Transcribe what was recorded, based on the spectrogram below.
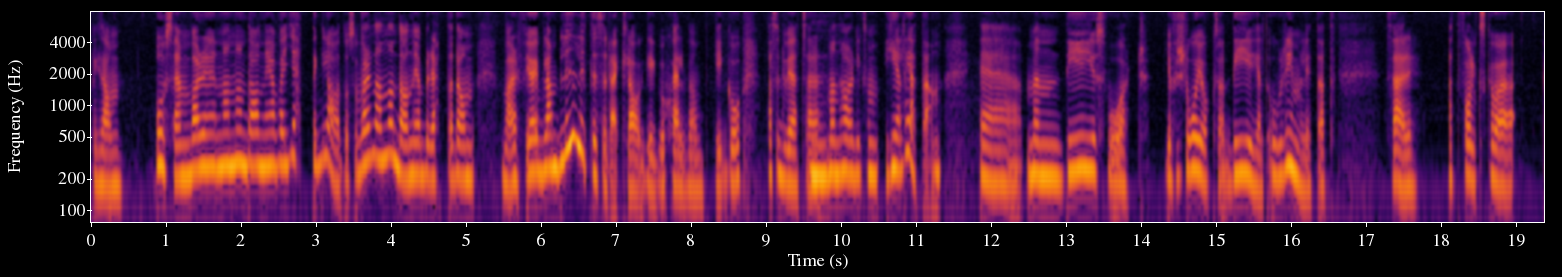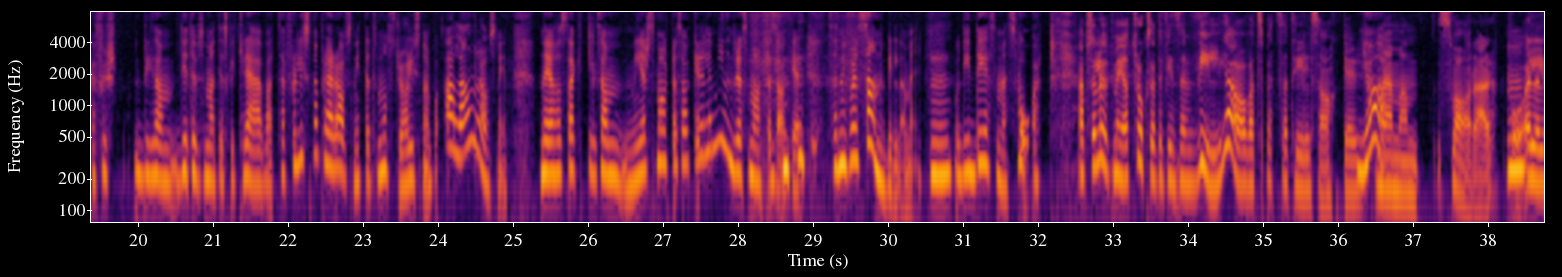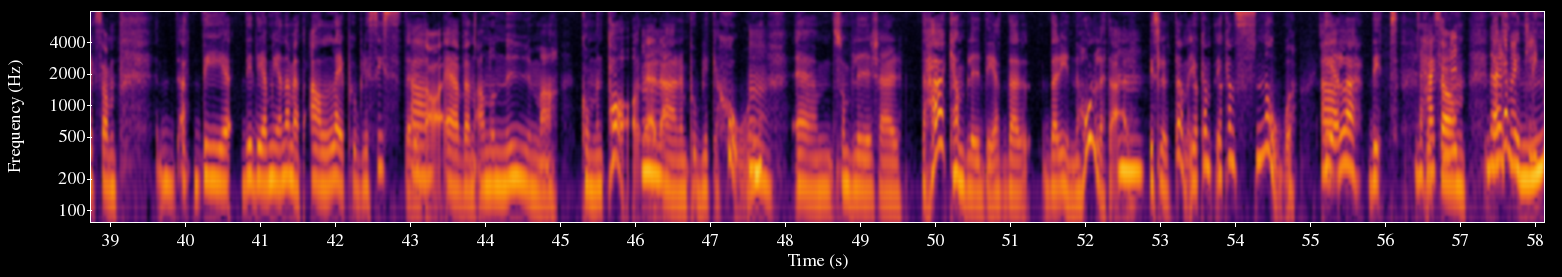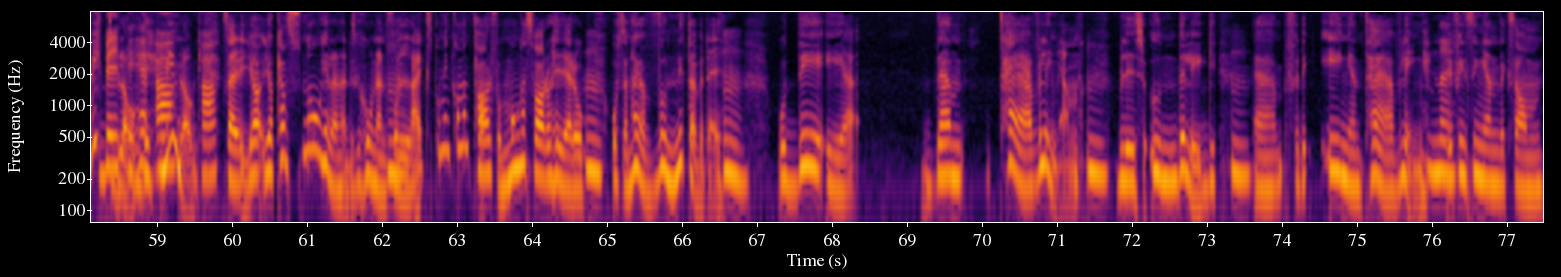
Liksom, och sen var det en annan dag när jag var jätteglad och så var det en annan dag när jag berättade om varför jag ibland blir lite sådär klagig och självömkig. Och, alltså du vet, så här, att man har liksom helheten. Eh, men det är ju svårt. Jag förstår ju också att det är helt orimligt att, så här, att folk ska vara... Jag först, liksom, det är typ som att jag skulle kräva att så här, för att lyssna på det här avsnittet så måste du ha lyssnat på alla andra avsnitt. När jag har sagt liksom, mer smarta saker eller mindre smarta saker. så att ni får en sann bild av mig. Och det är det som är svårt. Absolut, men jag tror också att det finns en vilja av att spetsa till saker Ja. när man svarar. på Eller liksom, att det, det är det jag menar med att alla är publicister idag. Även anonyma kommentarer är en publikation ehm, som blir så här... Det här kan bli det där, där innehållet är i slutändan. Jag kan, jag kan sno hela ditt... Det här liksom, kan bli- det det här här är kan bli mitt blogg, he- ja. min blogg. Ja. Så här, jag, jag kan sno hela den här diskussionen, få likes på min kommentar, få många svar och hejarop och sen har jag vunnit över dig. Och det är den tävlingen blir så underlig. Eh, för det är ingen tävling. Nej. Det finns ingen liksom...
